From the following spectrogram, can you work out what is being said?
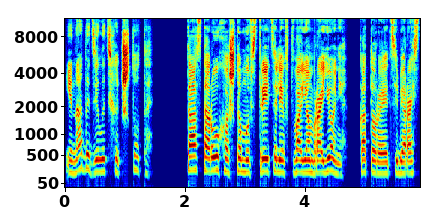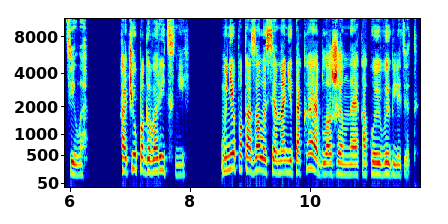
и надо делать хоть что-то. «Та старуха, что мы встретили в твоем районе, которая тебя растила. Хочу поговорить с ней. Мне показалось, она не такая блаженная, какой выглядит».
